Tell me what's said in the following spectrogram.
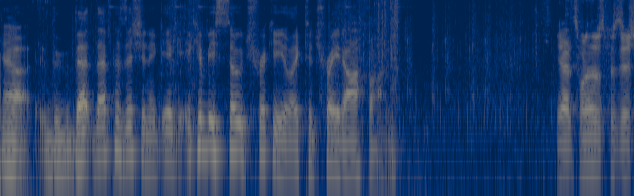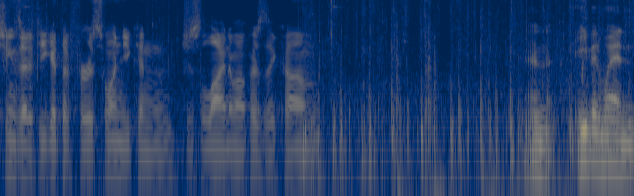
Yeah, th- that that position it, it, it can be so tricky, like to trade off on. Yeah, it's one of those positions that if you get the first one, you can just line them up as they come. And even when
